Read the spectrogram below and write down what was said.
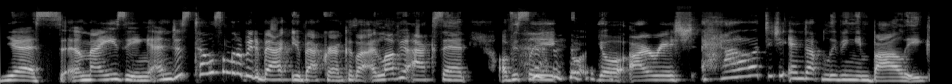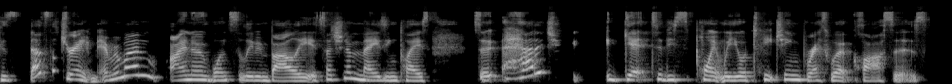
Yes, amazing. And just tell us a little bit about your background because I, I, love your accent. Obviously, you're, you're, Irish. How did you end up living in Bali? Because that's the dream. Everyone I know wants to live in Bali. It's such an amazing place. So, how did you get to this point where you're teaching breathwork classes?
